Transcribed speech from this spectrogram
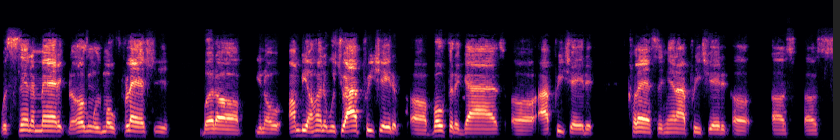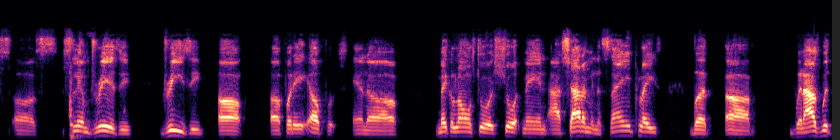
was cinematic, the other one was more flashy. But uh, you know, I'm being hundred with you. I appreciate it. Uh, both of the guys. Uh, I appreciate it. Classic, and I appreciate it. Uh, uh, uh, uh Slim Drizzy, Dreezy, uh, uh, for their efforts. And uh, make a long story short, man, I shot them in the same place. But uh, when I was with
